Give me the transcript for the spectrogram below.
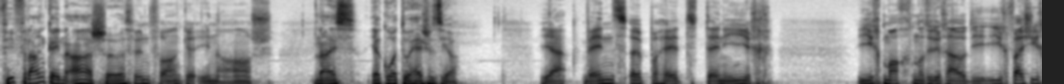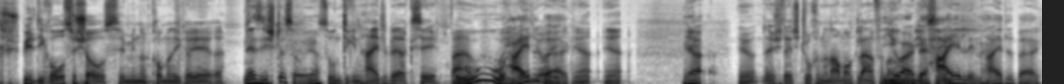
5 Franken in Arsch, oder was? 5 Franken in Arsch. Nice. Ja gut, du hast es ja. Ja, wenn es jemand hat, dann ich. Ich mache natürlich auch die. Ich weiß, ich spiele die grossen Shows in meiner Comedy-Karriere. Es ist das so, ja. Sonntag in Heidelberg gesehen. Uh, Ui, ui, Heidelberg. Ja, ja. Ja, ja, da ist letzte Woche ein Amoklauf an you einer are Uni. the. Heil in Heidelberg.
